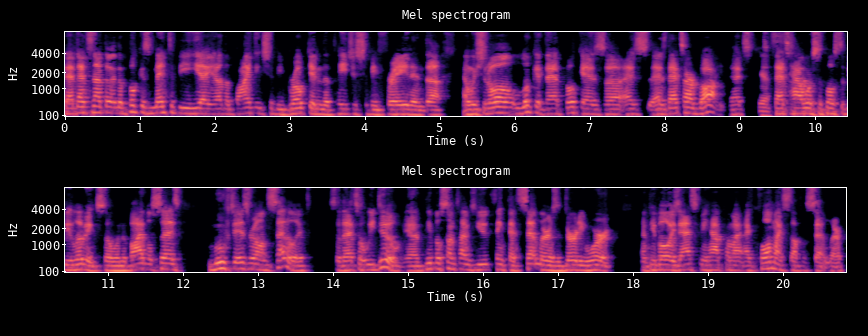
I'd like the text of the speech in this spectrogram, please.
that that's not the the book is meant to be. Uh, you know, the binding should be broken, the pages should be frayed, and uh, and we should all look at that book as uh, as as that's our guide. That's yes. that's how we're supposed to be living. So when the Bible says move to Israel and settle it, so that's what we do. You know, people sometimes you think that settler is a dirty word, and people always ask me how come I, I call myself a settler.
